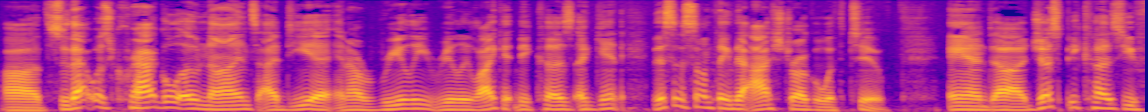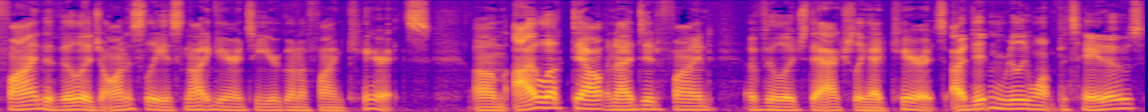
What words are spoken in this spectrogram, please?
Uh, so that was Craggle09's idea, and I really, really like it because, again, this is something that I struggle with too. And uh, just because you find a village, honestly, it's not a guarantee you're going to find carrots. Um, I lucked out and I did find a village that actually had carrots. I didn't really want potatoes.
